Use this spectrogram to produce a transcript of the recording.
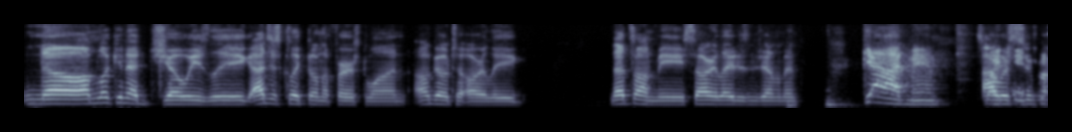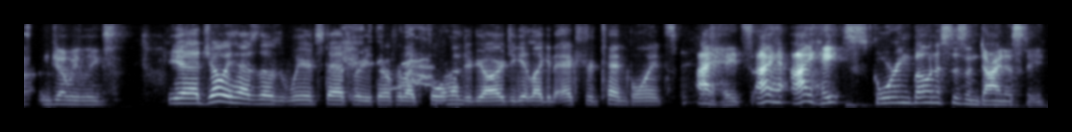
No, I'm looking at Joey's league. I just clicked on the first one. I'll go to our league. That's on me. Sorry, ladies and gentlemen. God, man. I was super- trust Joey leagues. Yeah, Joey has those weird stats where you throw for like 400 yards, you get like an extra 10 points. I hate I I hate scoring bonuses in Dynasty.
